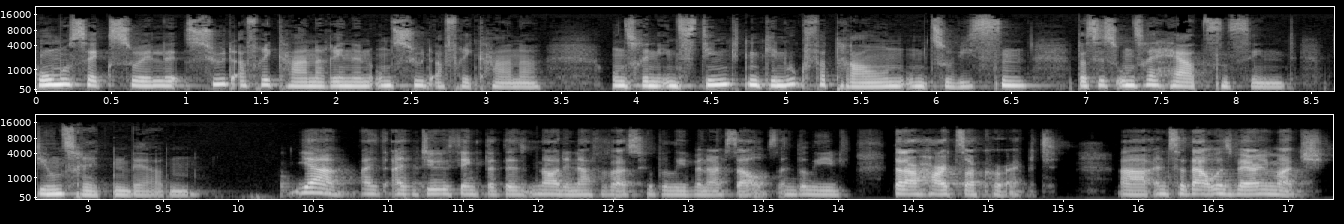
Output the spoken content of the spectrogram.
Homosexuelle, Südafrikanerinnen und Südafrikaner, unseren Instinkten genug vertrauen, um zu wissen, dass es unsere Herzen sind, die uns retten werden. yeah, I, I do think that there's not enough of us who believe in ourselves and believe that our hearts are correct. Uh, and so that was very much,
